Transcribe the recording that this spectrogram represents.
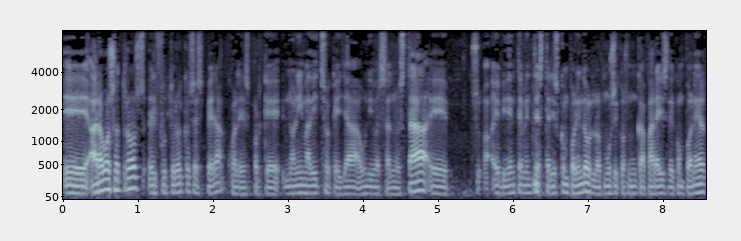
Eh, ahora vosotros, el futuro que os espera, ¿cuál es? Porque Noni me ha dicho que ya Universal no está. eh, evidentemente estaréis componiendo, los músicos nunca paráis de componer.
